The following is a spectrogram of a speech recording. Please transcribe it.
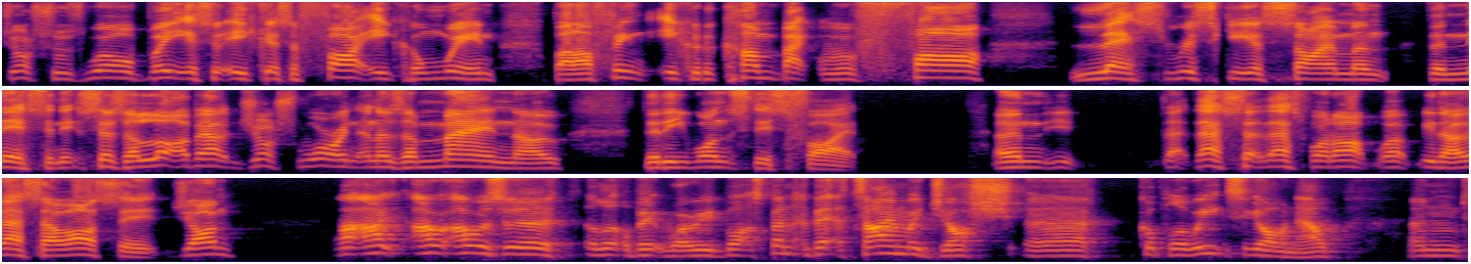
Josh was well beat. He gets a fight he can win, but I think he could have come back with a far less risky assignment than this. And it says a lot about Josh Warrington as a man, though, that he wants this fight. And that, that's that's what I, you know, that's how I see it, John. I, I, I was a, a, little bit worried, but I spent a bit of time with Josh uh, a couple of weeks ago now, and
